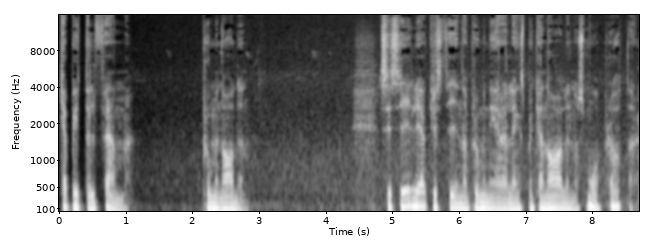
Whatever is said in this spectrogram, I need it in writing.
Kapitel 5 Promenaden Cecilia och Kristina promenerar längs med kanalen och småpratar.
